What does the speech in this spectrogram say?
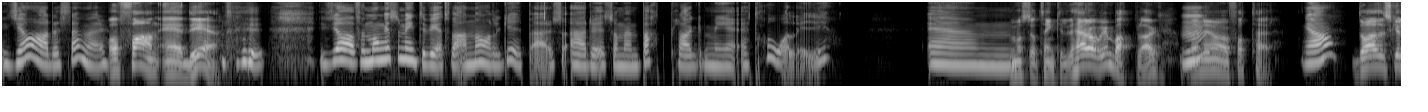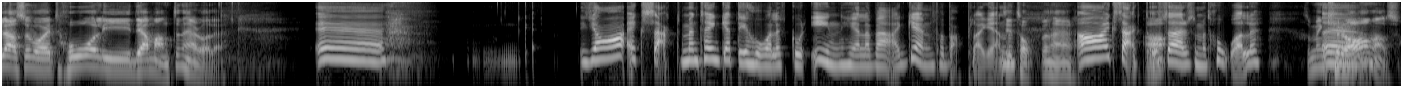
Ja, det stämmer. Vad fan är det? Ja, för många som inte vet vad analgape är så är det som en buttplug med ett hål i. Ehm, Nu måste jag tänka lite. Här har vi en buttplug. Den har jag fått här. Ja. Då skulle det alltså vara ett hål i diamanten här då eller? Eh, ja, exakt. Men tänk att det hålet går in hela vägen på buttpluggen. Till toppen här. Ja, exakt. Ja. Och så är det som ett hål. Som en kran alltså.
